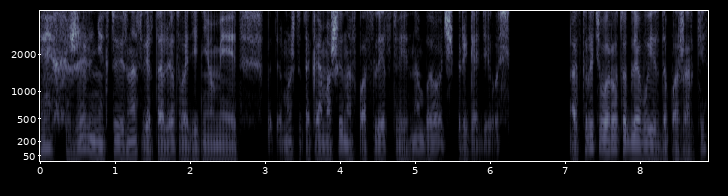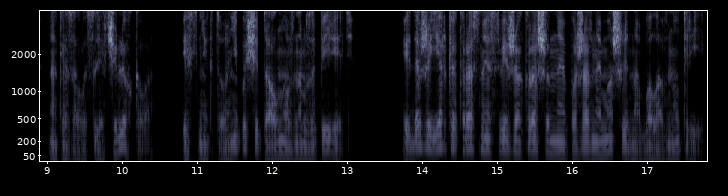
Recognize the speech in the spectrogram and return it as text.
Эх, жаль, никто из нас вертолет водить не умеет, потому что такая машина впоследствии нам бы очень пригодилась. Открыть ворота для выезда пожарки оказалось легче легкого. Их никто не посчитал нужным запереть. И даже ярко-красная свежеокрашенная пожарная машина была внутри.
